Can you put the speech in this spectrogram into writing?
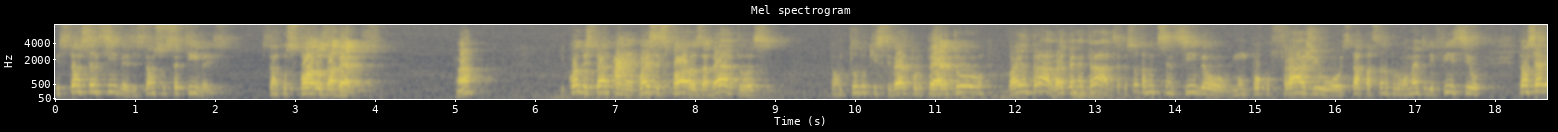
estão sensíveis, estão suscetíveis, estão com os poros abertos. Né? E quando estão com, com esses poros abertos, então tudo que estiver por perto vai entrar, vai penetrar. Se a pessoa está muito sensível, um pouco frágil, ou está passando por um momento difícil, então, se ela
